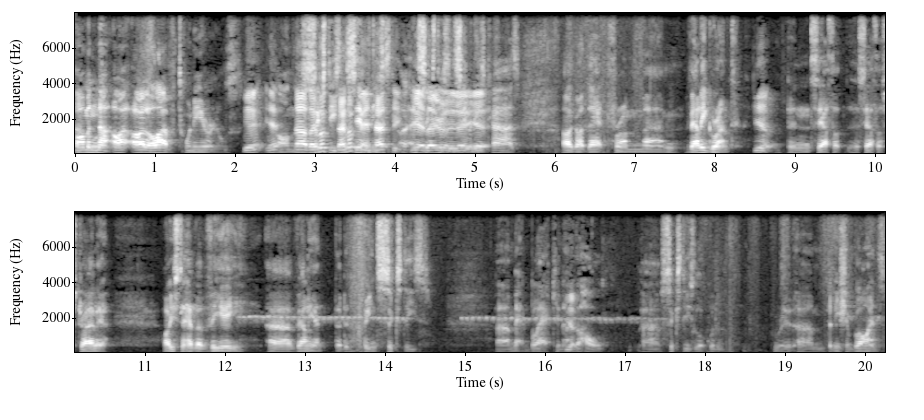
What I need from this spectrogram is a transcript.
I'm a nut. I, I love 20 aerials. Yeah, yeah. On No, the they 60s look- they and look 70s, fantastic. uh, Yeah, 60s they and 70s yeah. cars. I got that from um, Valley Grunt. Yeah. in South South Australia. I used to have a VE uh, Valiant that had been 60s uh, matte black, you know, Yeah. the whole uh, 60s look with um, Venetian blinds.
